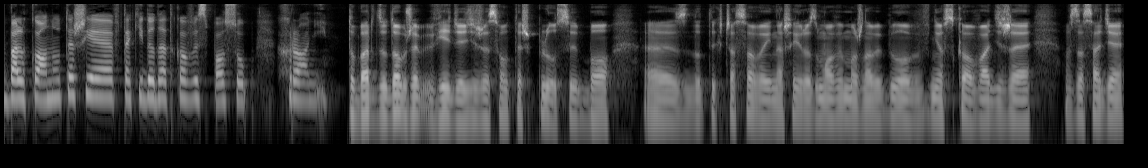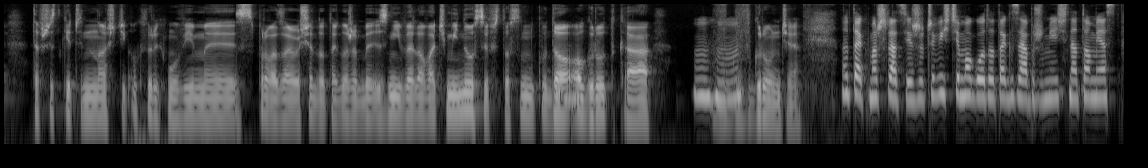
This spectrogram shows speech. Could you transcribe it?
balkonu też je w taki dodatkowy sposób chroni. To bardzo dobrze wiedzieć, że są też plusy, bo e, z dotychczasowej naszej rozmowy można by było wnioskować, że w zasadzie te wszystkie czynności, o których mówimy, sprowadzają się do tego, żeby zniwelować minusy w stosunku do mhm. ogródka w, mhm. w, gruncie. No tak, masz rację. Rzeczywiście mogło to tak zabrzmieć, natomiast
